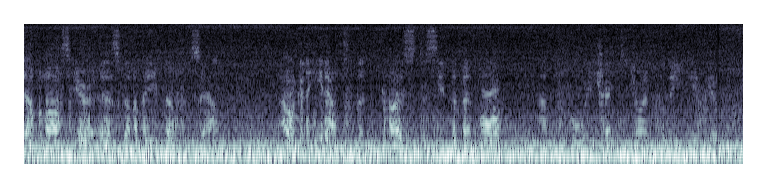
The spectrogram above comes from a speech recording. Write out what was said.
down below us here is going to be Milford Sound. Uh, we're going to head out to the coast to send a bit more um, before we track to join for the airfield.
